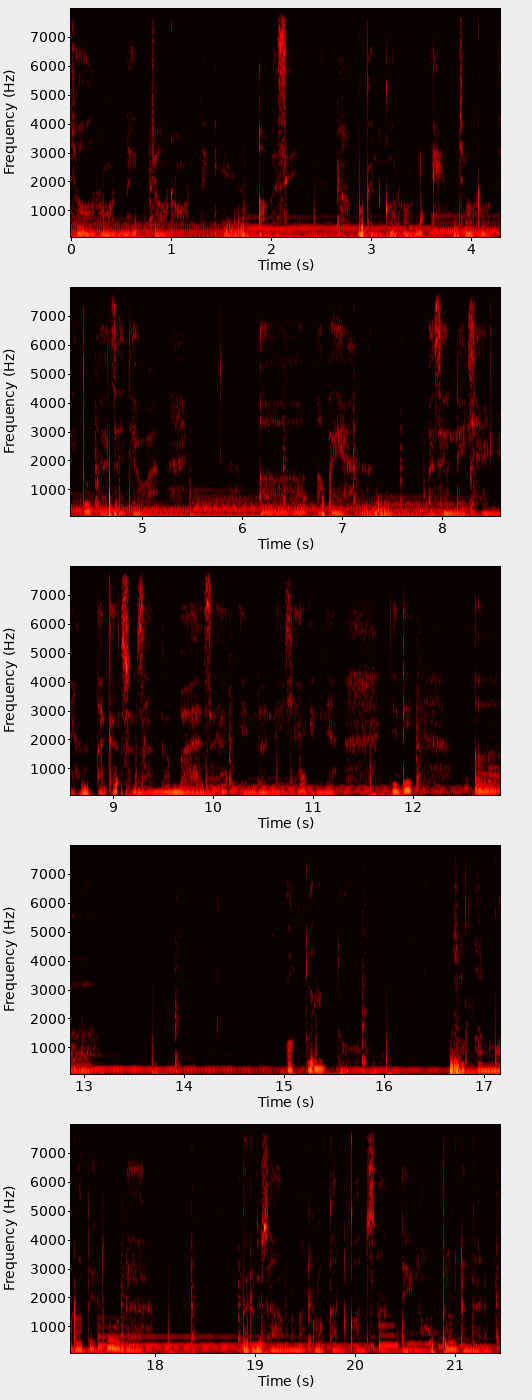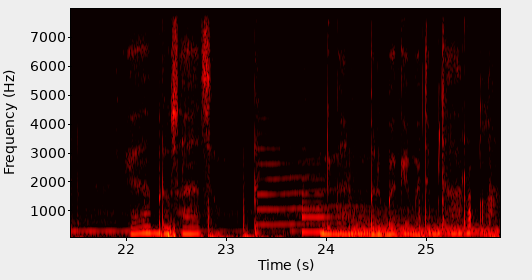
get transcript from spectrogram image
corone corone apa sih agak susah Indonesia nya jadi uh, waktu itu Sultan Murad itu udah berusaha menaklukkan Konstantinopel dengan ya berusaha dengan berbagai macam cara lah.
